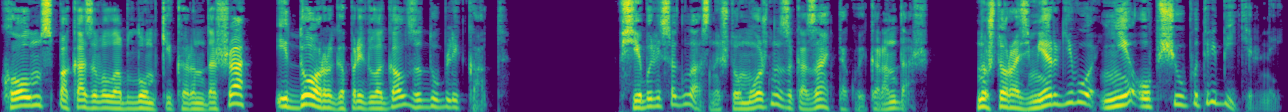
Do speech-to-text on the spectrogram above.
Холмс показывал обломки карандаша и дорого предлагал за дубликат. Все были согласны, что можно заказать такой карандаш, но что размер его не общеупотребительный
